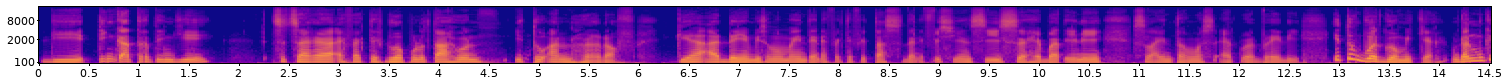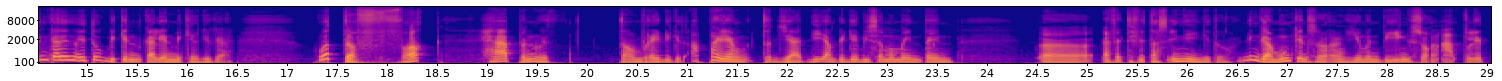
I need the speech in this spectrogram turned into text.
di tingkat tertinggi secara efektif 20 tahun itu unheard of. Gak ada yang bisa memaintain efektivitas dan efisiensi sehebat ini selain Thomas Edward Brady. Itu buat gue mikir. Dan mungkin kalian itu bikin kalian mikir juga. What the fuck happened with Tom Brady gitu? Apa yang terjadi sampai dia bisa memaintain uh, efektivitas ini gitu? Ini nggak mungkin seorang human being, seorang atlet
